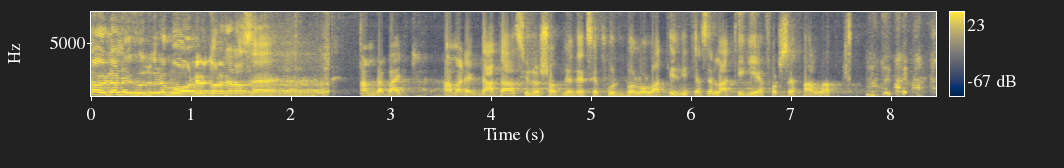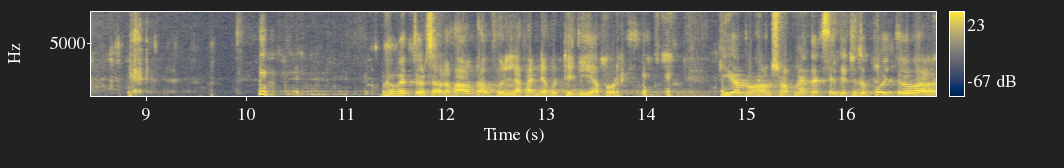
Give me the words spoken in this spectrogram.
না হইল না হুজুরে বোনের দরকার আছে। আমরা বাইক আমার এক দাদা ছিল স্বপ্নে, দেখছে ফুটবলও লাতি দিতেছে লাতি গিয়া পড়ছে পালাত। ঘুমের তোর সব পাওটাও ফুললা ফান্ডা পট্টি দিয়া পড়ে। কি করব স্বপ্নে দেখছে কিছু তো কইতেও পারো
